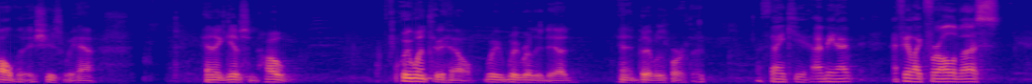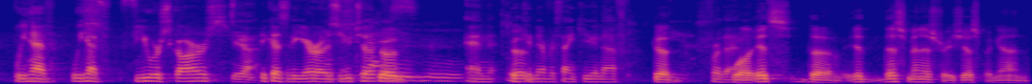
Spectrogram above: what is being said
all the issues we have, and it gives them hope. We went through hell. We, we really did, and, but it was worth it. Thank you. I mean, I, I feel like for all of us, we have we have fewer scars Yeah. because of the arrows you took, Good. Mm-hmm. and we could never thank you enough. Good. For that. Well, it's the, it, this ministry's just begun.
